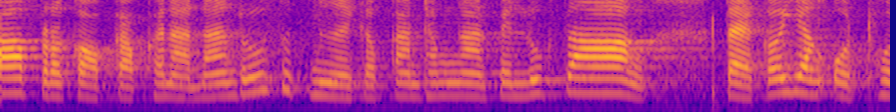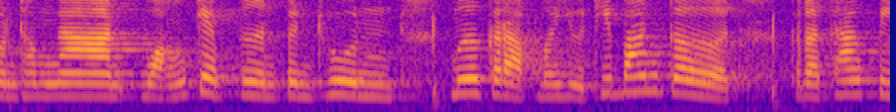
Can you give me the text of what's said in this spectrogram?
าพ ประกอบกับขณะนั้นรู้สึกเหนื่อยกับการทำงานเป็นลูกจ้าง แต่ก็ยังอดทนทำงาน หวังเก็บเงินเป็นทุน เมื่อกลับมาอยู่ที่บ้านเกิด กระทั่งปี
